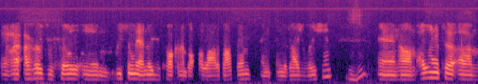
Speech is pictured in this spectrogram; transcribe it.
I, I heard your show um, recently. I know you're talking about a lot about them and, and the valuation. Mhm. And um, I wanted to um,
